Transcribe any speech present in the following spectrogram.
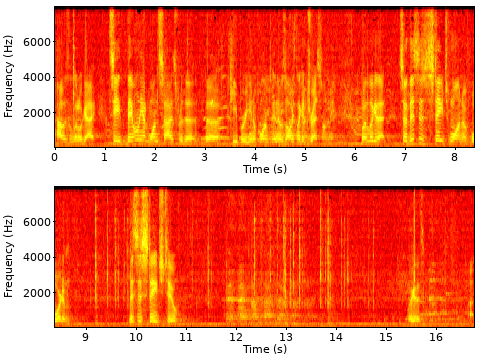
I was a little guy. See, they only had one size for the, the keeper uniforms, and it was always like a dress on me. But look at that. So this is stage one of boredom. This is stage two. Look at this. Uh,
